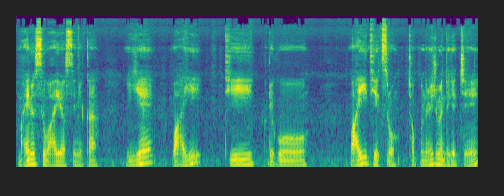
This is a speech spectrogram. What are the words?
마이너스 Y였으니까 이게 Y, D 그리고 Y dx로 적분을 해주면 되겠지.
